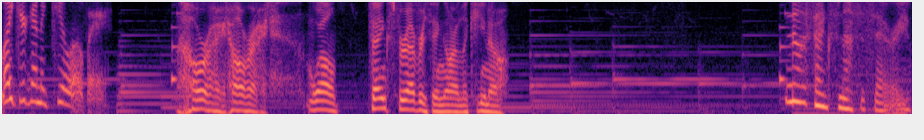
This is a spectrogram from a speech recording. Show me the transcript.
like you're gonna kill over. All right, all right. Well, thanks for everything, Arlecchino. No thanks necessary.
